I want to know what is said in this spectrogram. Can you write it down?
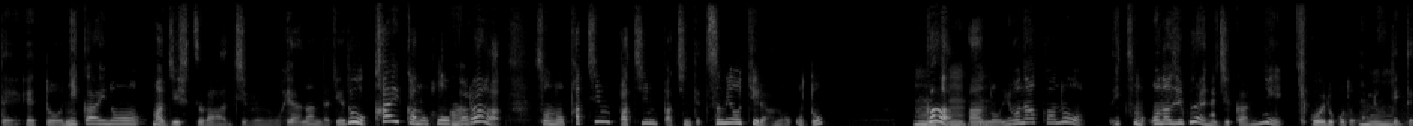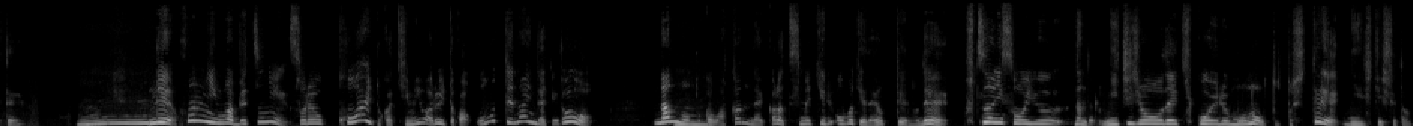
て、えっと、2階の、まあ、自室が自分のお部屋なんだけど、階下の方から、そのパチンパチンパチンって爪を切るあの音が、うんうんうん。あの夜中のいつも同じぐらいの時間に聞こえることがあるって言ってて、うーん。で本人は別にそれを怖いとか気味悪いとか思ってないんだけど何の音か分かんないから爪切りお化けだよっていうので、普通にそういうなんだろう日常で聞こえる物音として認識してたの。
